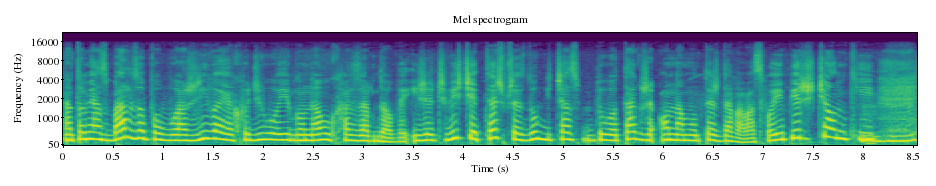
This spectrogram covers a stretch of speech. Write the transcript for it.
natomiast bardzo pobłażliwa, jak chodziło o jego nauk hazardowy. I rzeczywiście też przez długi czas było tak, że ona mu też dawała swoje pierścionki mhm.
